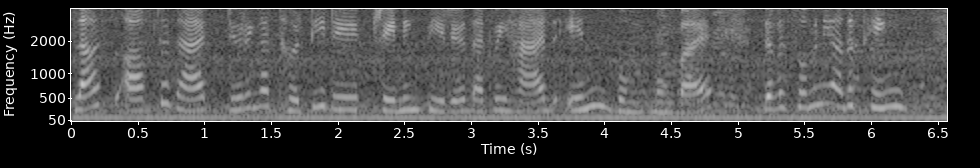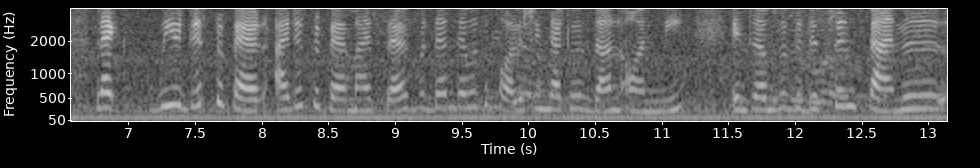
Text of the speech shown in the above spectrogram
plus, after that, during a 30 day training period that we had in Mumbai, there were so many other things. Like we did prepare i did prepare myself but then there was a polishing that was done on me in terms of the different panel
